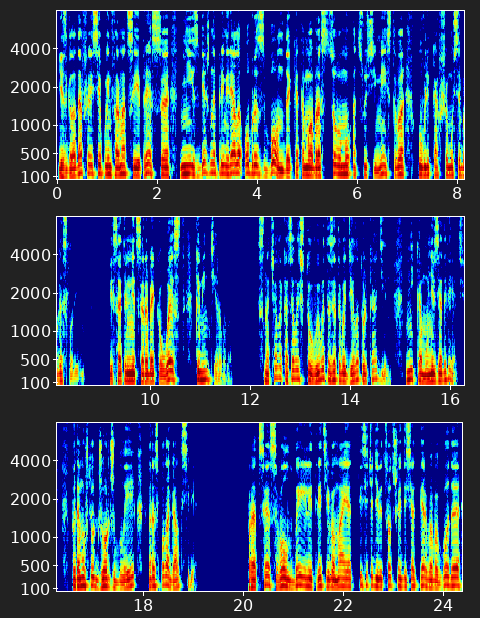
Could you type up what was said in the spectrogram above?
Изголодавшаяся по информации пресса неизбежно примеряла образ Бонда к этому образцовому отцу семейства, увлекавшемуся богословием. Писательница Ребекка Уэст комментировала. Сначала казалось, что вывод из этого дела только один — никому нельзя доверять, потому что Джордж Блейк располагал к себе. Процесс Волт-Бейли 3 мая 1961 года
